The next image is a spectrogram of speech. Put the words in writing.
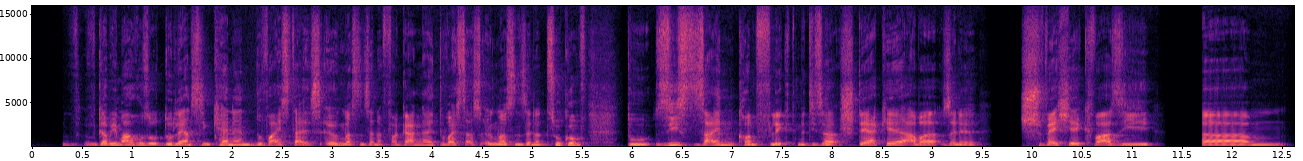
Gabimaru, so, du lernst ihn kennen, du weißt, da ist irgendwas in seiner Vergangenheit, du weißt, da ist irgendwas in seiner Zukunft, du siehst seinen Konflikt mit dieser Stärke, aber seine Schwäche quasi ähm,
